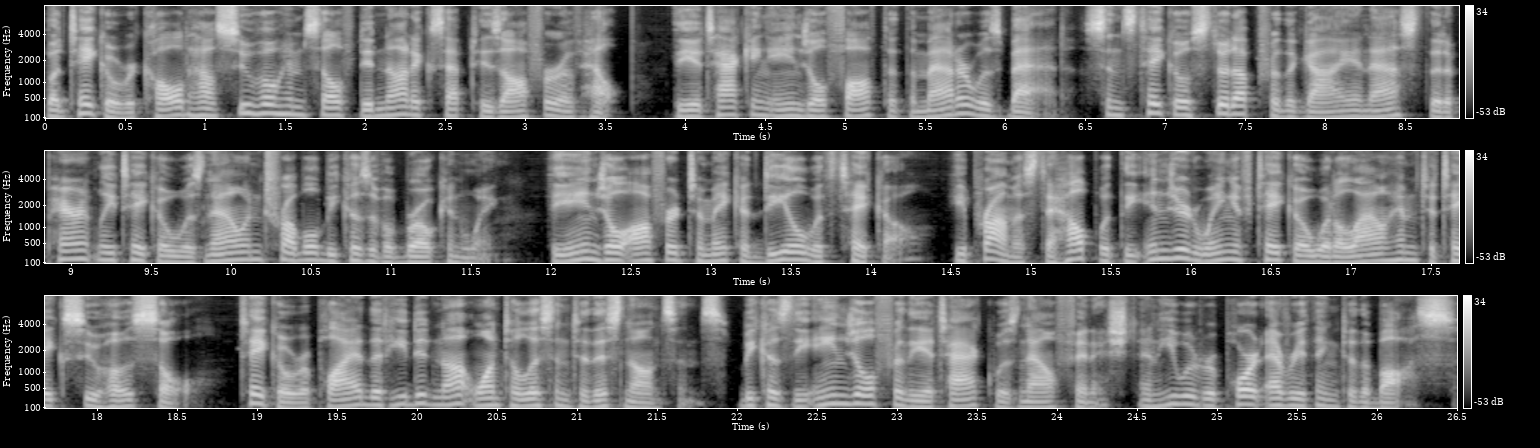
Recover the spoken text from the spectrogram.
But Teiko recalled how Suho himself did not accept his offer of help. The attacking angel thought that the matter was bad, since Teiko stood up for the guy and asked that apparently Teiko was now in trouble because of a broken wing. The angel offered to make a deal with Teiko, he promised to help with the injured wing if Teiko would allow him to take Suho's soul. Takeo replied that he did not want to listen to this nonsense, because the angel for the attack was now finished and he would report everything to the boss.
